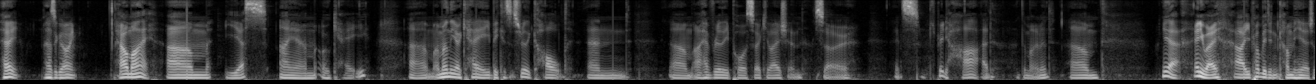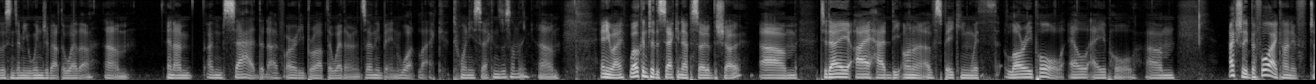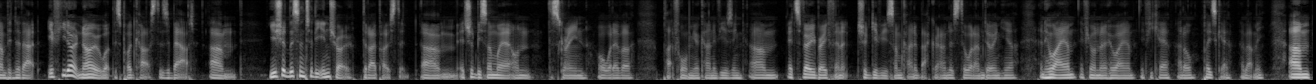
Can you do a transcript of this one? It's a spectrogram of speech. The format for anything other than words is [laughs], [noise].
Hey, how's it going? How am I? Um, yes, I am okay. Um, I'm only okay because it's really cold and um, I have really poor circulation, so it's it's pretty hard at the moment. Um, yeah. Anyway, uh, you probably didn't come here to listen to me whinge about the weather. Um, and I'm I'm sad that I've already brought up the weather, and it's only been what like 20 seconds or something. Um, anyway, welcome to the second episode of the show. Um, today I had the honor of speaking with Laurie Paul, L A Paul. Um, actually, before I kind of jump into that, if you don't know what this podcast is about, um, you should listen to the intro that I posted. Um, it should be somewhere on the screen or whatever platform you're kind of using. Um, it's very brief and it should give you some kind of background as to what I'm doing here and who I am. If you want to know who I am, if you care at all, please care about me. Um,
